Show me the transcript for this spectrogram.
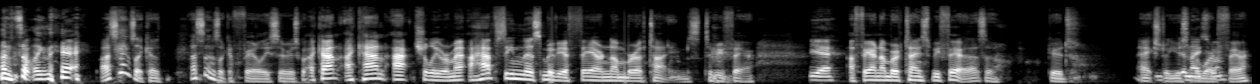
done something there? That sounds like a that sounds like a fairly serious. quote. I can't I can't actually remember. I have seen this movie a fair number of times. To be fair, Yeah. a fair number of times. To be fair, that's a good extra use A of nice the word one. fair.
